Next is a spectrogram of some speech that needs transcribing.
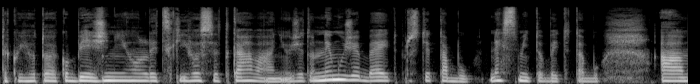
takového to jako běžného lidského setkávání, že to nemůže být prostě tabu, nesmí to být tabu. A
